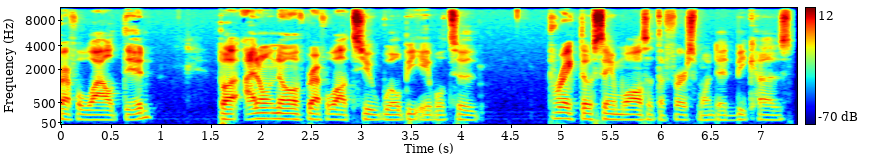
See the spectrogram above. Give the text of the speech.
Breath of Wild did, but I don't know if Breath of Wild 2 will be able to break those same walls that the first one did because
